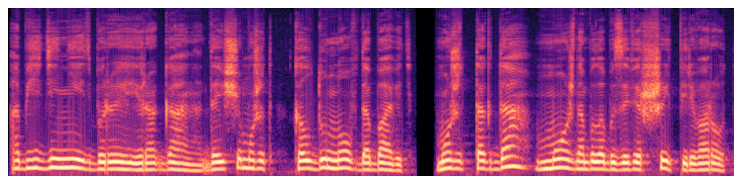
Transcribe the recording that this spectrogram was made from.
Объединить бы Рэй и Рогана, да еще, может, колдунов добавить. Может, тогда можно было бы завершить переворот.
